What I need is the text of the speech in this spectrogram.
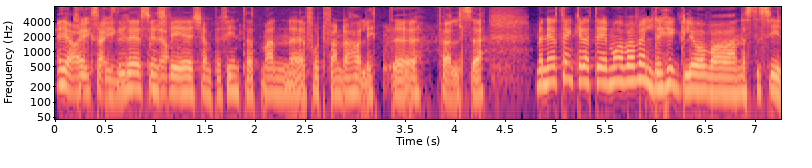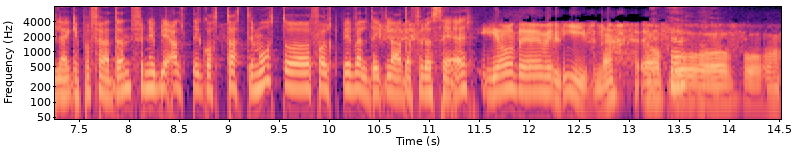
Ja, exakt. Det syns ja. vi er kjempefint, at man eh, fortsatt har litt uh, følelse. Men jeg tenker at det må være veldig hyggelig å være anestesilege på føden, for dere blir alltid godt tatt imot, og folk blir veldig glade for å se dere. Ja, det er veldig givende. Ja, for, for,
